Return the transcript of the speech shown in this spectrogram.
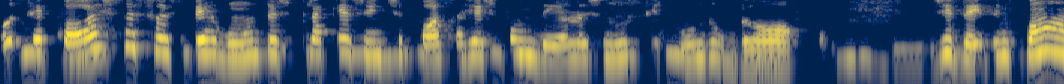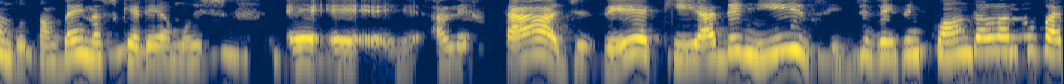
você posta as suas perguntas para que a gente possa respondê-las no segundo bloco. De vez em quando, também nós queremos é, é, alertar, dizer que a Denise, de vez em quando, ela não vai,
